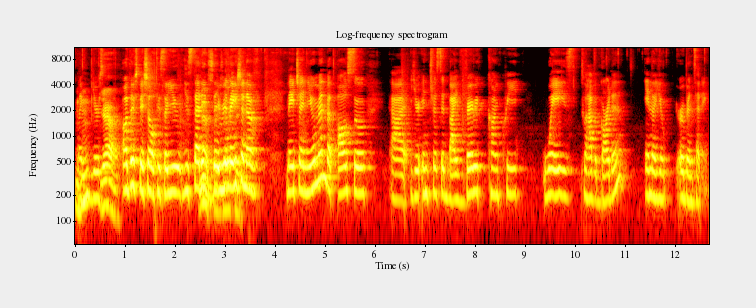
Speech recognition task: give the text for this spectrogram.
like Mhm. your Yeah. other specialty so you you studied Yes, the exactly. relation of nature and human but also uh, you're interested by very concrete ways to have a garden in a urban setting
